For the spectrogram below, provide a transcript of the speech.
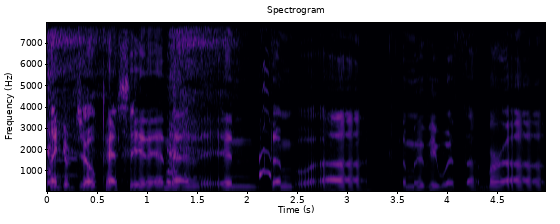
think of Joe Pesci in, in the in the uh, the movie with uh, uh,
